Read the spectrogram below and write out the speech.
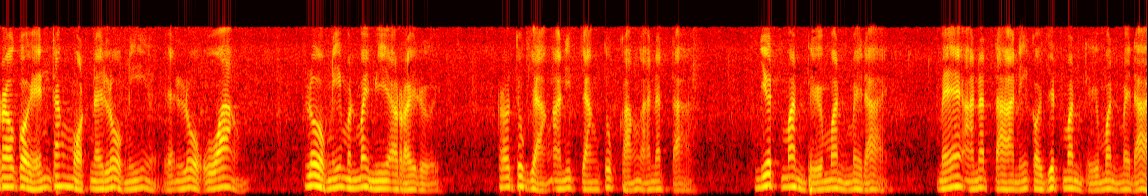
เราก็เห็นทั้งหมดในโลกนี้ เห็นโลกว่าง โลกนี้มันไม่มีอะไรเลย เพราะทุกอย่างอนิจจังทุกขังอนัตตา ยึดมั่นถือมั่นไม่ได้ แม้อนัตตานี้ก็ยึดมั่นถือมั่นไม่ได้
